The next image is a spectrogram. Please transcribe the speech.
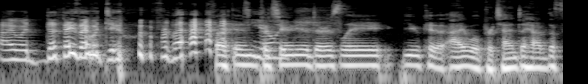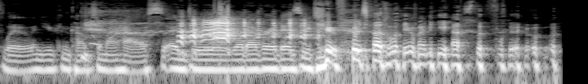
I would the things I would do for that. Fucking You know, Petunia Dursley, you could. I will pretend to have the flu, and you can come to my house and do whatever it is you do for Dudley when he has the flu.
